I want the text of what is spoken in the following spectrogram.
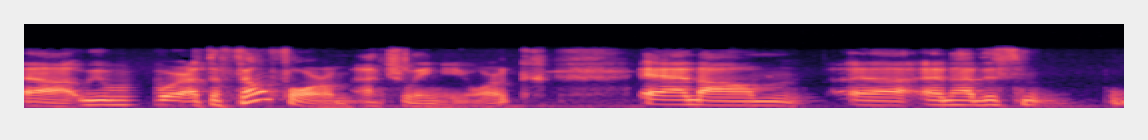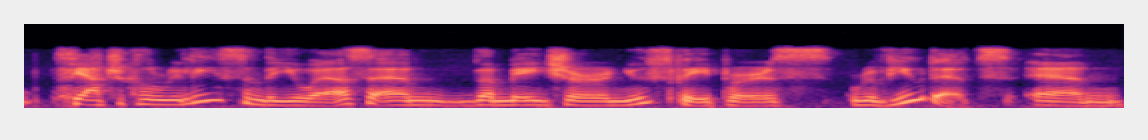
uh, we were at the film forum actually in new york and um, uh, and had this theatrical release in the US, and the major newspapers reviewed it. And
